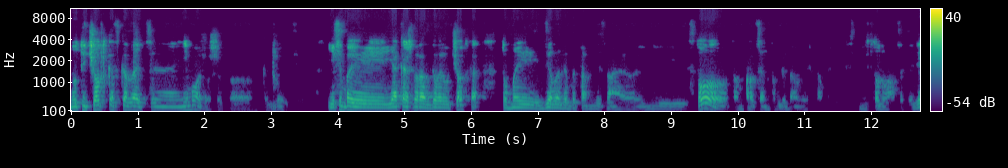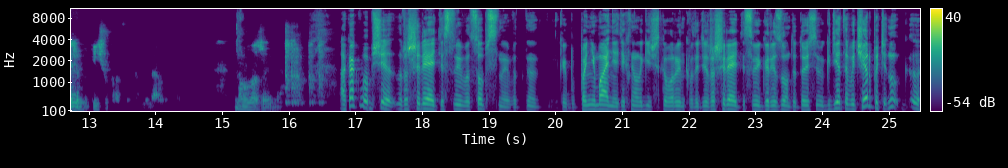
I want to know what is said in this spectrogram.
но ты четко сказать э, не можешь. Это, как бы, если бы я каждый раз говорил четко, то мы делали бы там, не знаю, не 100 там, процентов годовых, там, не 120, а делим 1000 процентов годовых на вложение. А как вы вообще расширяете свои вот собственные вот, э, как бы понимание технологического рынка, вот эти расширяете свои горизонты, то есть где-то вы черпаете, ну, э,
